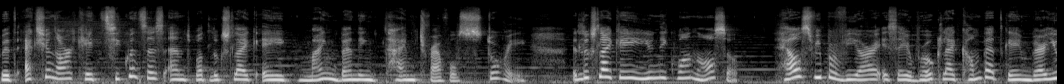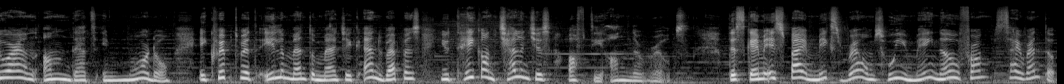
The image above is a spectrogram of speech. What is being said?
with action arcade sequences and what looks like a mind-bending time travel story. It looks like a unique one also. Hellsweeper VR is a roguelike combat game where you are an undead immortal. Equipped with elemental magic and weapons, you take on challenges of the underworld. This game is by Mixed Realms who you may know from Sairento.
